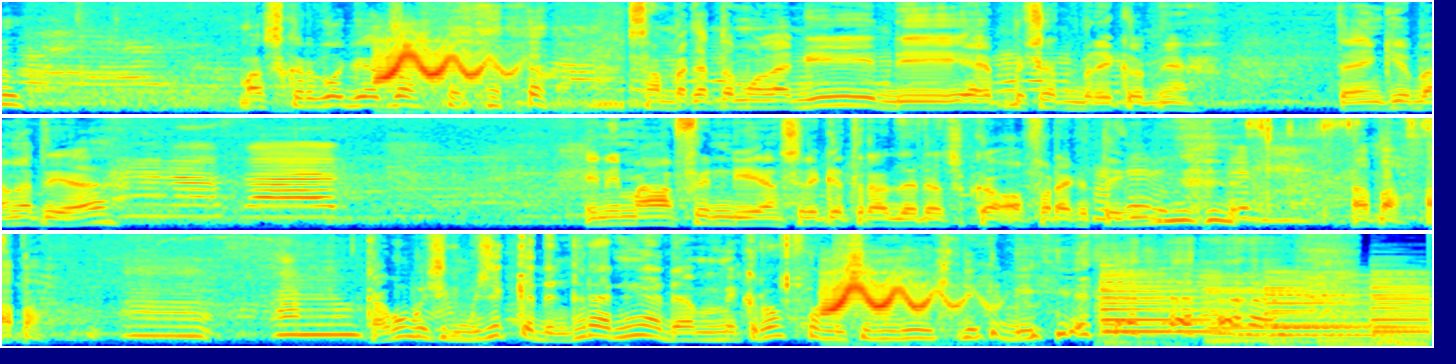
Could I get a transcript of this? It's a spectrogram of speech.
Duh, masker gue jatuh. Sampai ketemu lagi di episode berikutnya. Thank you banget ya. Ini maafin dia yang sedikit rada suka overacting. apa? Apa? Kamu bisik-bisik kedengeran. Ini ada mikrofon di sini. di- di-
